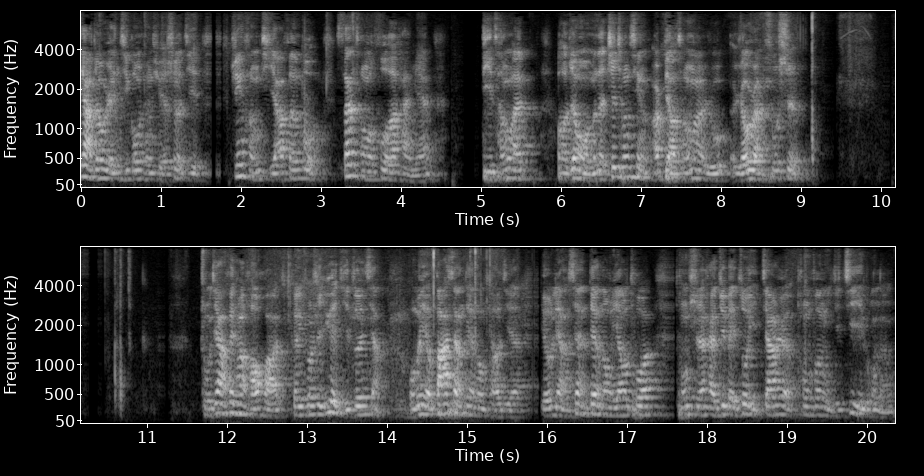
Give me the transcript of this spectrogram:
亚洲人机工程学设计，均衡体压分布，三层的复合海绵，底层来。保证我们的支撑性，而表层呢柔柔软舒适。主驾非常豪华，可以说是越级尊享。我们有八项电动调节，有两项电动腰托，同时还具备座椅加热、通风以及记忆功能。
